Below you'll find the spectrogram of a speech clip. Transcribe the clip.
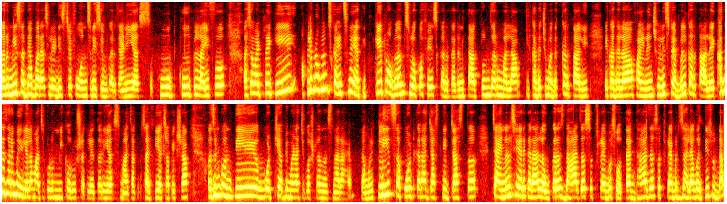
कारण मी सध्या बऱ्याच लेडीजचे फोन्स रिसिव्ह करते. आणि यस खूप खूप लाईफ असं वाटतंय की आपले प्रॉब्लेम्स काहीच नाही आहेत. इतके प्रॉब्लेम्स लोक फेस करतात आणि त्यातून जर मला एखाद्याची मदत करता आली एखाद्याला फायनान्शियली स्टेबल करता आलं एखाद्या जरी महिलेला माझ्याकडून मी करू शकले तर यस माझ्यासाठी याच्यापेक्षा अजून कोणती मोठी अभिमानाची गोष्ट नसणार आहे. त्यामुळे प्लीज सपोर्ट करा जास्तीत जास्त चॅनल शेअर करा. लवकरच दहा हजार सबस्क्रायबर्स होत आहेत. दहा हजार सबस्क्रायबर्स झाल्यावरती सुद्धा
